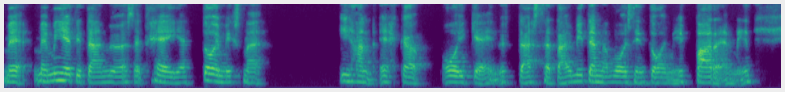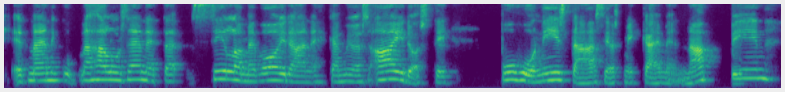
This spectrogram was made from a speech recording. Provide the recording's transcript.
me, me mietitään myös, että hei, että toimiks mä ihan ehkä oikein nyt tässä, tai miten mä voisin toimia paremmin. Et mä, niin kuin, mä haluan sen, että silloin me voidaan ehkä myös aidosti puhuu niistä asioista, mikä ei mene nappiin,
